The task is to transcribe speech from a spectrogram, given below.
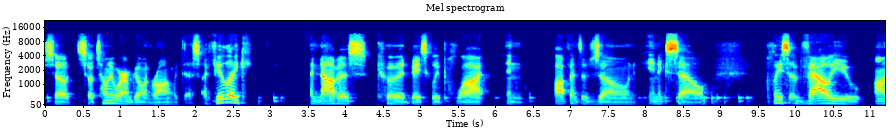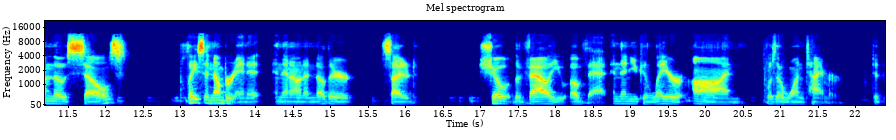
So so tell me where I'm going wrong with this. I feel like a novice could basically plot an offensive zone in Excel, place a value on those cells, place a number in it, and then on another side show the value of that. And then you can layer on was it a one timer? did,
